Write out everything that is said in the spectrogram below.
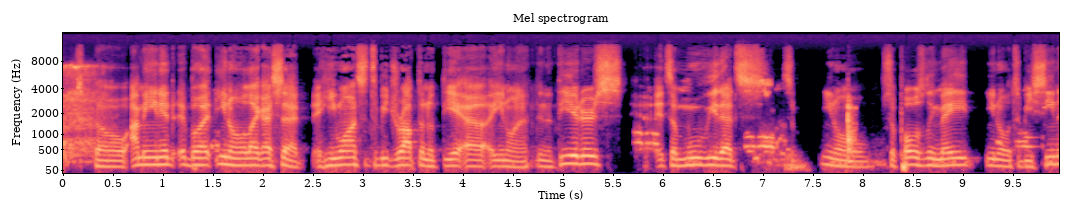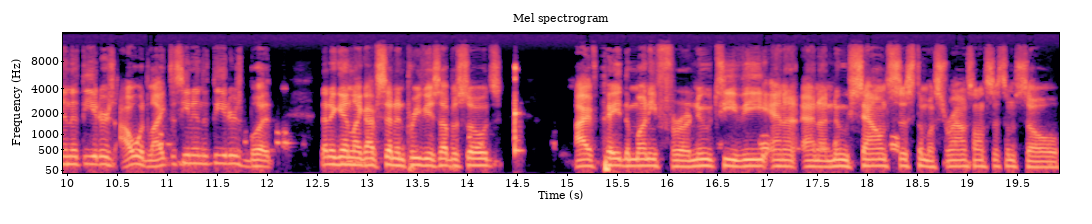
so I mean it, but you know, like I said, he wants it to be dropped in the, uh, you know, in the theaters. It's a movie that's you know supposedly made you know to be seen in the theaters. I would like to see it in the theaters, but then again, like I've said in previous episodes, I've paid the money for a new TV and a and a new sound system, a surround sound system. So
